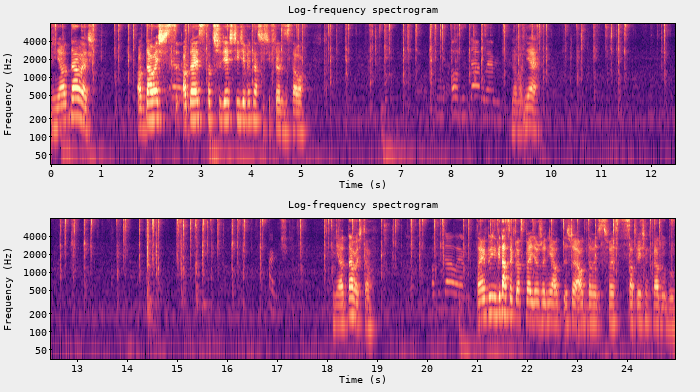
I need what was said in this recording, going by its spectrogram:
Nie oddałeś. Oddałeś, s- oddałeś 130 i 19 ci wtedy zostało. Nie Oddałem. No bo- nie. Oddałem ci. Nie oddałeś to. Tak jakby Gracek teraz powiedział, że nie od, że oddałeś swoje 150 koła długu.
